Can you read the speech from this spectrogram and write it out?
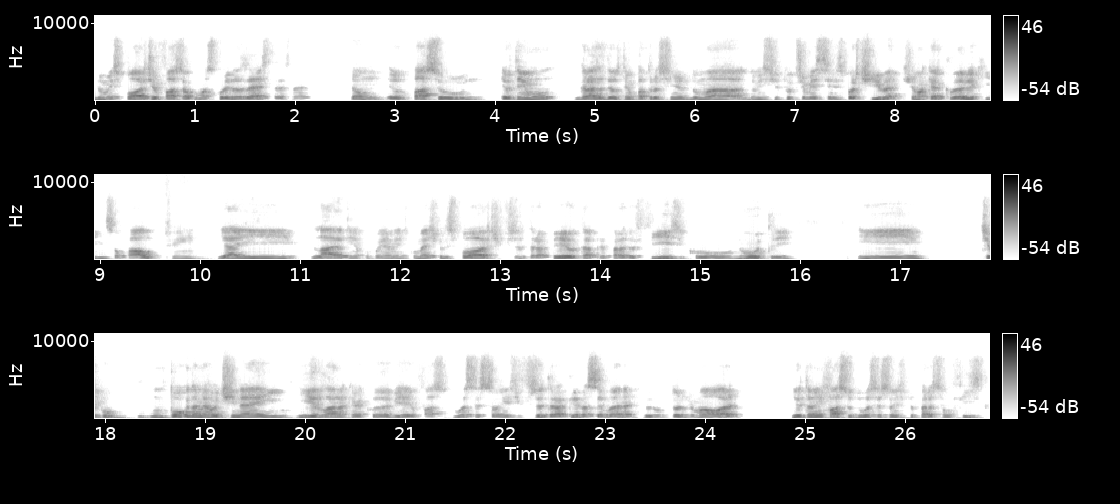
do meu esporte, eu faço algumas coisas extras, né? Então, eu passo. Eu tenho, graças a Deus, tenho um patrocínio de, uma, de um instituto de medicina esportiva, que chama Care Club, aqui em São Paulo. Sim. E aí, lá eu tenho acompanhamento com médico do esporte, fisioterapeuta, preparador físico, nutri. E, tipo, um pouco da minha rotina é ir lá na Care Club. E eu faço duas sessões de fisioterapia na semana, que duram em torno de uma hora. E eu também faço duas sessões de preparação física.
